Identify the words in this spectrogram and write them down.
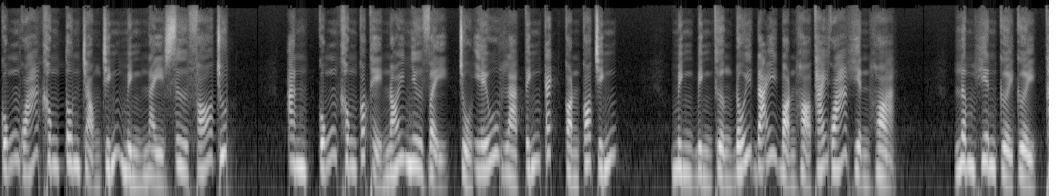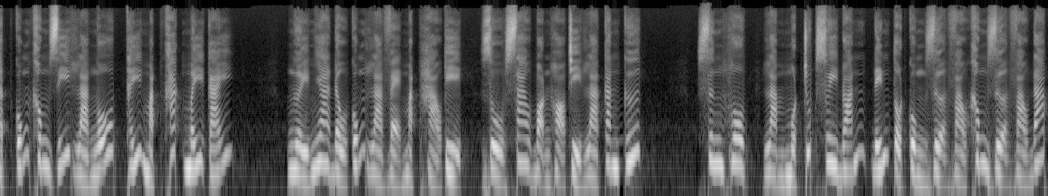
Cũng quá không tôn trọng chính mình này sư phó chút. Ăn cũng không có thể nói như vậy, chủ yếu là tính cách còn có chính. Mình bình thường đối đãi bọn họ thái quá hiền hòa. Lâm Hiên cười cười, thật cũng không dĩ là ngỗ, thấy mặt khác mấy cái. Người nha đầu cũng là vẻ mặt hảo kỳ, dù sao bọn họ chỉ là căn cứ. Xưng hô, làm một chút suy đoán đến tột cùng dựa vào không dựa vào đáp.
